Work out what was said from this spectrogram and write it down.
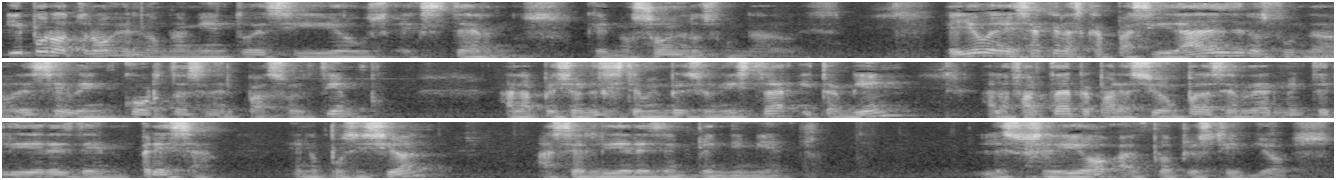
y por otro, el nombramiento de CEOs externos, que no son los fundadores. Ello obedece a que las capacidades de los fundadores se ven cortas en el paso del tiempo, a la presión del sistema inversionista y también a la falta de preparación para ser realmente líderes de empresa, en oposición a ser líderes de emprendimiento. Le sucedió al propio Steve Jobs.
